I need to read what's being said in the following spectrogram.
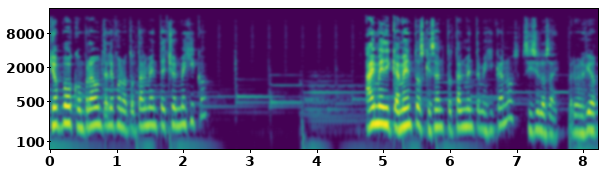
¿Yo puedo comprar un teléfono totalmente hecho en México? ¿Hay medicamentos que sean totalmente mexicanos? Sí, sí los hay. Pero me refiero,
